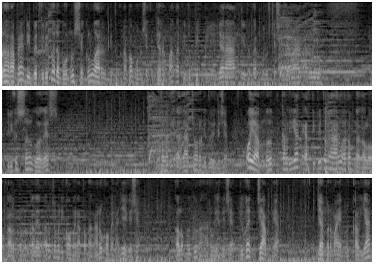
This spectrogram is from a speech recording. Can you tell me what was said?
Berharapnya di gede itu ada bonus yang keluar gitu. Kenapa bonusnya jarang banget gitu? Pick jarang gitu kan? Bonus chestnya jarang. Aduh. Jadi kesel gua guys apalagi nggak gacor gitu ya guys ya oh ya menurut kalian RTP itu ngaruh atau enggak kalau menurut kalian ngaruh coba di komen atau nggak ngaruh komen aja ya guys ya. Kalau menurut gue nggak ngaruh ya guys ya. Juga jam ya. Jam bermain. Menurut kalian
